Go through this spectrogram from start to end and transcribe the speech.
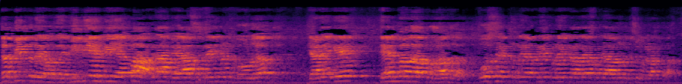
ਦੱਬੀ ਤੁਰੇ ਆਉਂਦੇ। ਬੀਬੀਐਮਬੀ ਹੈ ਭਾਖੜਾ ਬਿਆਸ ਮੈਨੇਜਮੈਂਟ ਬੋਰਡ ਜਾਣੀ ਕਿ ਡੈਮਾਂ ਦਾ ਪ੍ਰਬੰਧ ਉਹ ਸੈਕਟਰ ਨੇ ਆਪਣੇ ਕੋਲੇ ਕਰ ਲਿਆ, ਪੰਜਾਬ ਨੂੰ ਵਿੱਚੋਂ ਕੱਢਤਾ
